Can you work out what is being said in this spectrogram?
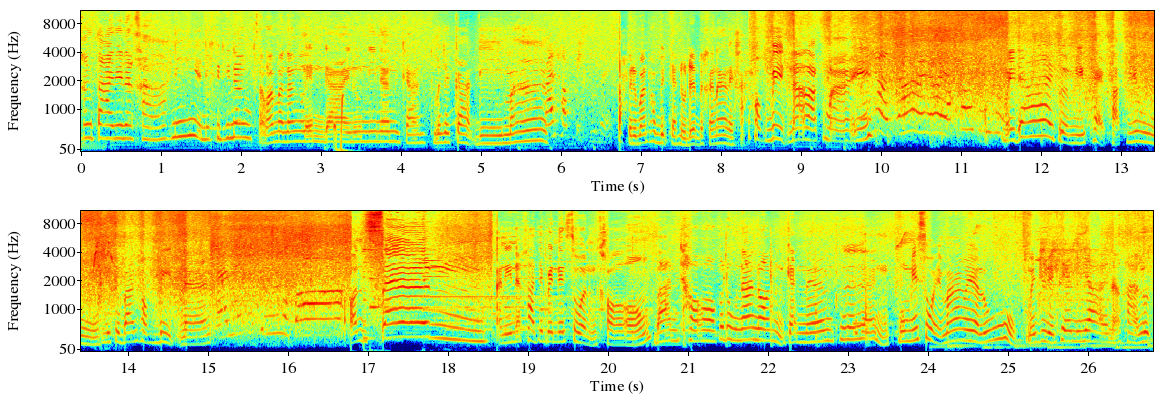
ข้างใต้ด้วยนะคะ นี่อันนี้คือที่นั่งสามารถมานั่งเล่นได้นู่นนี่นั่นกันบรรยากาศดีมากบ้านท็อปปิกอยู่ไหนไปไปดูบ้านฮอบบิทกันหนูเดินไปข้างหน้าเลยค่ะฮอบบิทน่ารักไหมอยากได้อยากเข้าไปดู ไม่ได้เผื่อมีแขกพักอยู่ นี่คือบ้านฮอบบิทนะและนี่ ออนเซนอันนี้นะคะจะเป็นในส่วนของบ้านทอก็ดูน่านอนเหมือนกันนะเพื่อนมุมนี้สวยมากเลยอะลูก มันอยู่ในเทพนิยายนะคะ หลุด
